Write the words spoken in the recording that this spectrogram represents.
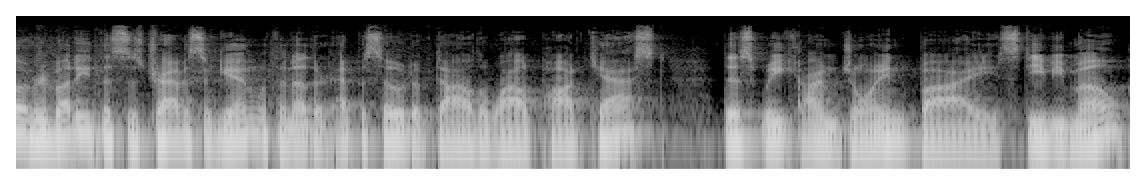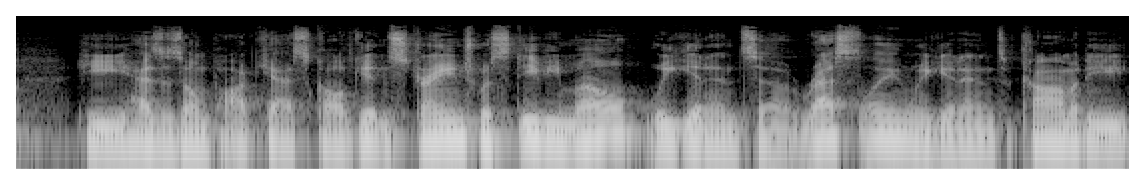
Hello, everybody. This is Travis again with another episode of Dial the Wild podcast. This week I'm joined by Stevie Mo. He has his own podcast called Getting Strange with Stevie Mo. We get into wrestling, we get into comedy,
